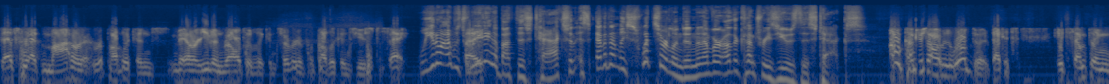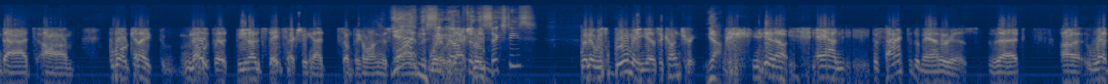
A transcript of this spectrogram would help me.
that's what moderate Republicans or even relatively conservative Republicans used to say. Well, you know, I was Right. reading about this tax, and it's evidently Switzerland and a number of other countries use this tax. Oh, countries all over the world do it. In fact, it's it's something that. Um, well, can I note that the United States actually had something along this Yeah, line in the, when it was actually the 60s? when it was booming as a country. Yeah. you know, and the fact of the matter is that uh, what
